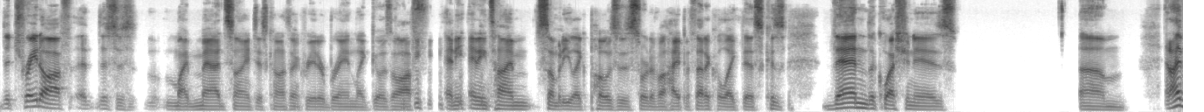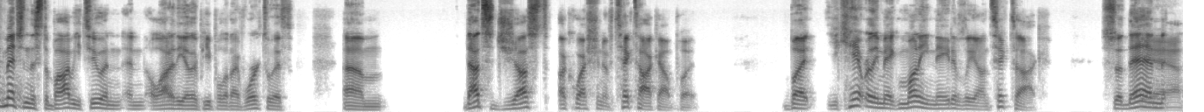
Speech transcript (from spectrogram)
the trade-off uh, this is my mad scientist content creator brain like goes off any anytime somebody like poses sort of a hypothetical like this because then the question is um and i've mentioned this to bobby too and and a lot of the other people that i've worked with um that's just a question of tiktok output but you can't really make money natively on tiktok so then yeah.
